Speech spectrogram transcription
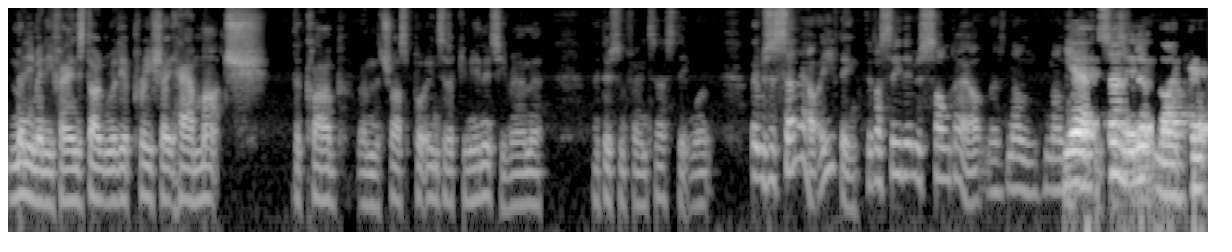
many many fans don't really appreciate how much the club and the trust put into the community around there. They do some fantastic work. It was a sellout evening. Did I see that it was sold out? There's no no. Yeah, it certainly looked like it.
